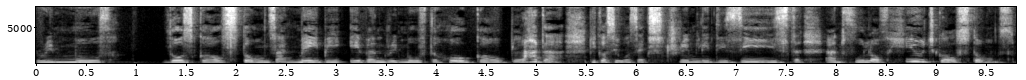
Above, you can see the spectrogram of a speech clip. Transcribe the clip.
remove those gallstones and maybe even remove the whole gallbladder because he was extremely diseased and full of huge gallstones.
